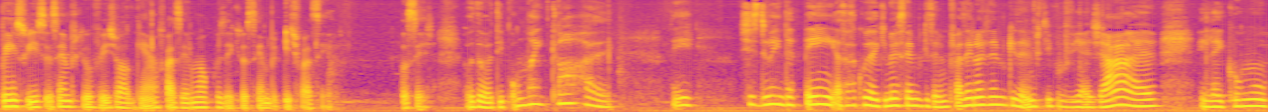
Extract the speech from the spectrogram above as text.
penso isso sempre que eu vejo alguém a fazer uma coisa que eu sempre quis fazer. Ou seja, eu dou tipo, oh my god, like, she's doing that thing. Essas coisas que nós sempre quisemos fazer, nós sempre quisemos, tipo, viajar. E, like, como,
